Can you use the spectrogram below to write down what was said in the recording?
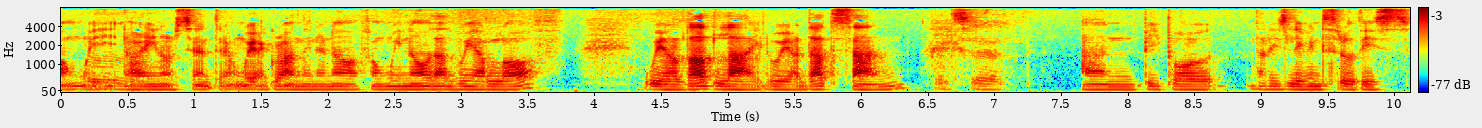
and we Mm. are in our center and we are grounded enough and we know that we are love we are that light we are that sun That's it. and people that is living through this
